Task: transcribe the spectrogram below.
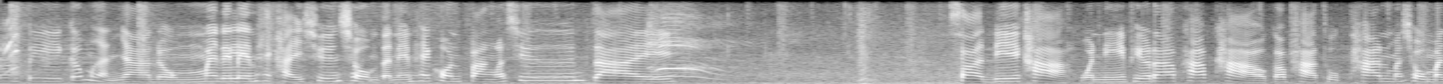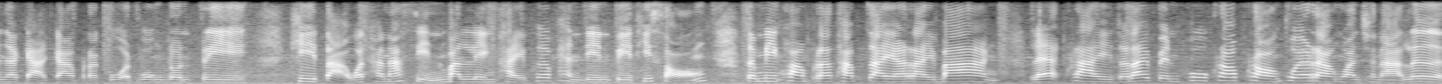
ดนตรีก็เหมือนยาดมไม่ได้เล่นให้ใครชื่นชม แต่เน้นให้คนฟังแล้วชื่นใจ สวัสดีค่ะ วันนี้พิราบภาพข่าวก็พาทุกท่านมาชมบรรยากาศการประกวดวงดนตรี คีตะวัฒนศิลป์บรรเลงไทยเพื่อแผ่นดินปีที่ 2 จะมีความประทับใจอะไรบ้าง และใครจะได้เป็นผู้ครอบครองถ้วยรางวัลชนะเลิศ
